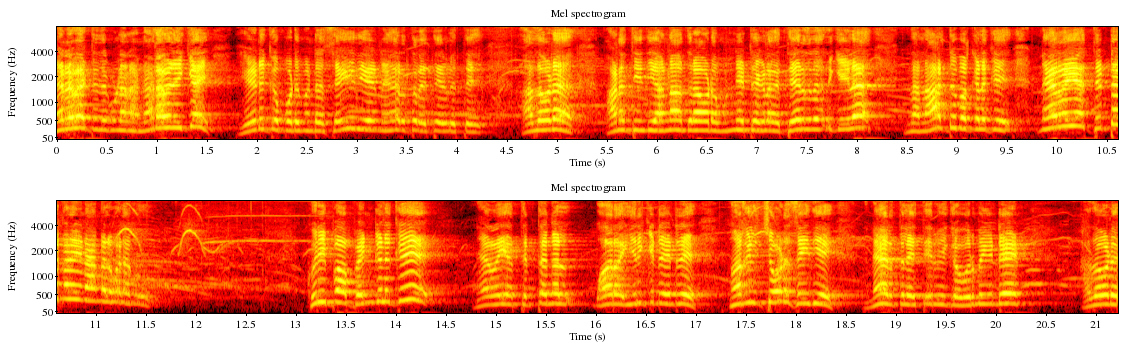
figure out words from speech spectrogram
நிறைவேற்றுவதற்குண்டான நடவடிக்கை எடுக்கப்படும் என்ற செய்தியை நேரத்தில் தெரிவித்து அதோட அனைத்து இந்திய அண்ணா திராவிட முன்னேற்ற கழக தேர்தல் அறிக்கையில் இந்த நாட்டு மக்களுக்கு நிறைய திட்டங்களை நாங்கள் வழங்குவோம். குறிப்பாக பெண்களுக்கு நிறைய திட்டங்கள் வர இருக்கின்றன என்று மகிழ்ச்சியோட செய்தியை நேரத்தில் தெரிவிக்க விரும்புகின்றேன். அதோடு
